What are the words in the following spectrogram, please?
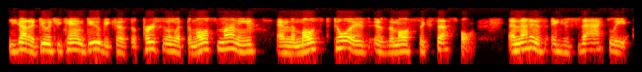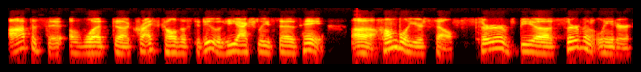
You got to do what you can do because the person with the most money and the most toys is the most successful." And that is exactly opposite of what uh, Christ calls us to do. He actually says, "Hey, uh, humble yourself, serve, be a servant leader.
